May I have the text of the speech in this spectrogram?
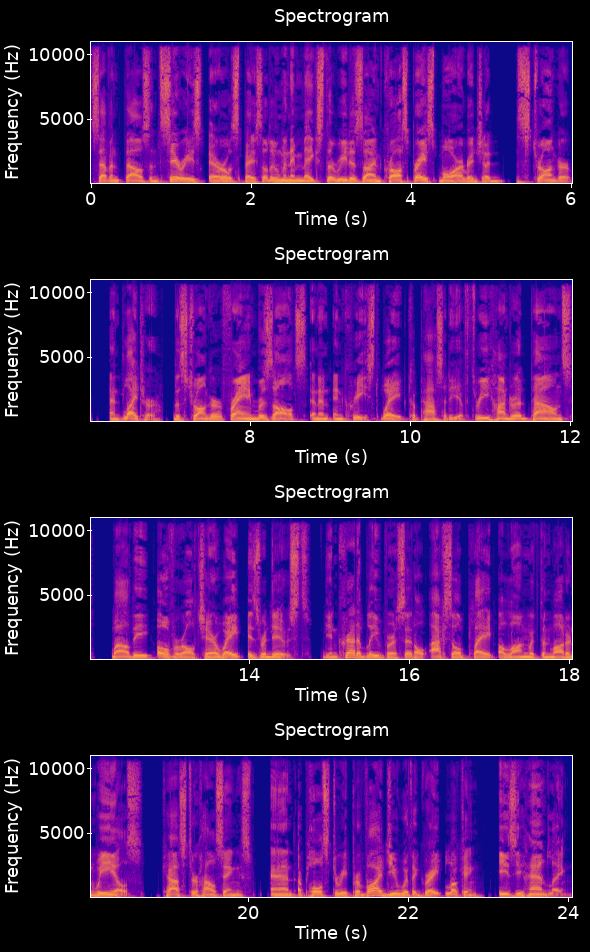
7000 series aerospace aluminum makes the redesigned cross brace more rigid, stronger, and lighter. The stronger frame results in an increased weight capacity of 300 pounds, while the overall chair weight is reduced. The incredibly versatile axle plate along with the modern wheels, caster housings, and upholstery provide you with a great-looking, easy handling,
